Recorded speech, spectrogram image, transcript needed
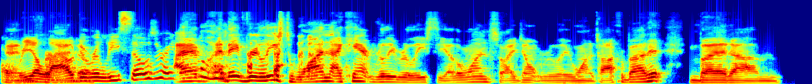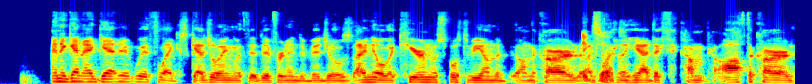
Are we allowed to release those right I now? have, they've released one. I can't really release the other one, so I don't really want to talk about it. But um, and again, I get it with like scheduling with the different individuals. I know like Kieran was supposed to be on the on the card. Exactly. Unfortunately, he had to come off the card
